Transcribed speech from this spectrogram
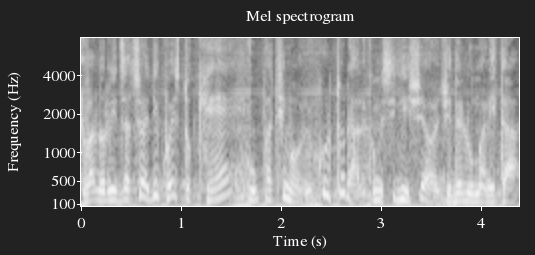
valorizzazione di questo che è un patrimonio culturale, come si dice oggi, dell'umanità.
